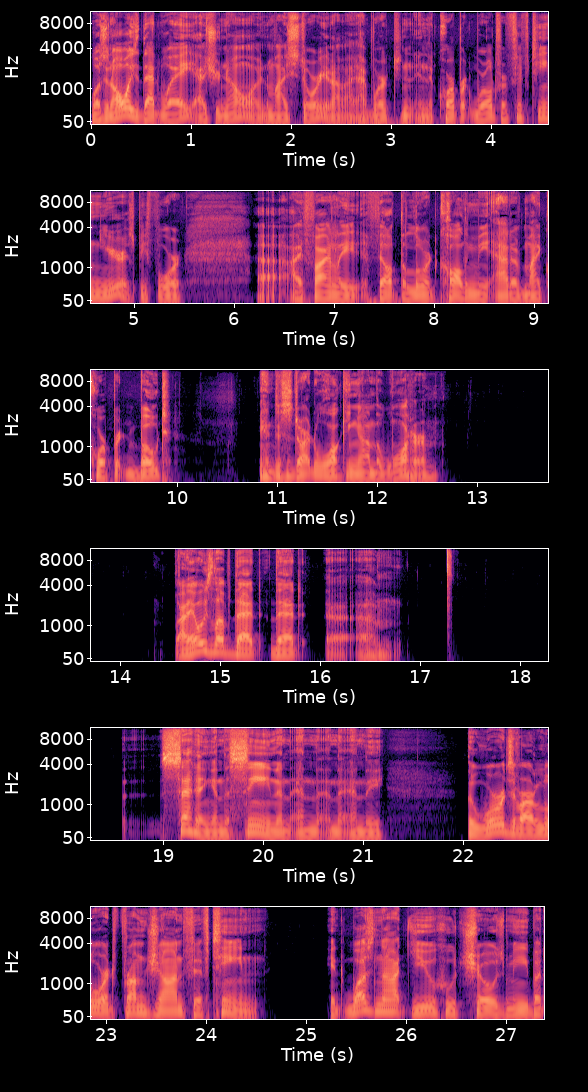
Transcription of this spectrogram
Wasn't always that way, as you know, in my story. You know, I've worked in, in the corporate world for 15 years before uh, I finally felt the Lord calling me out of my corporate boat and to start walking on the water. I always loved that that uh, um, setting and the scene and and and the, and the the words of our Lord from John 15 It was not you who chose me, but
